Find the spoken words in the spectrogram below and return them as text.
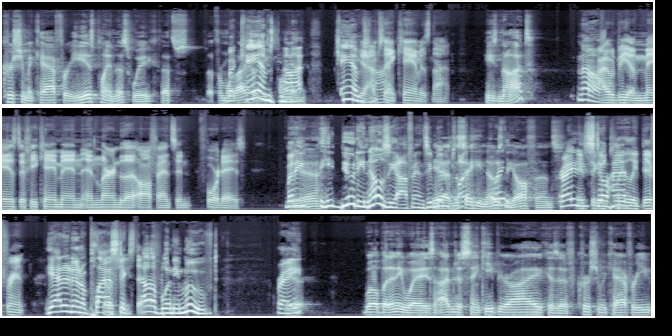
Christian McCaffrey. He is playing this week. That's from what But I heard. he's Cam's playing. not. Cam's yeah, I'm not. saying Cam is not. He's not. no. I would be amazed if he came in and learned the offense in four days. but he, Yeah. he, dude, he knows the offense. He Yeah, I been gonna play- say he knows playing, the offense. right. He It's a still had completely different. he had it in a plastic tub when he moved, right? Yeah. Well, but anyways, I'm just saying keep your eye because if Christian McCaffrey,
